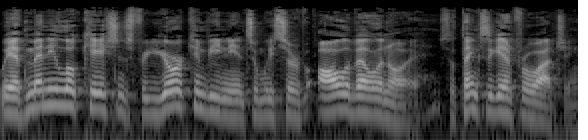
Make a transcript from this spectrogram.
We have many locations for your convenience and we serve all of Illinois. So thanks again for watching.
